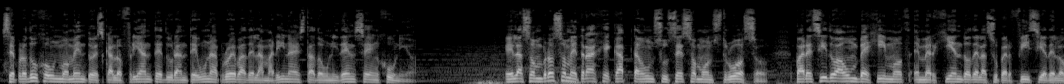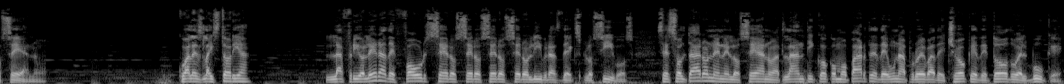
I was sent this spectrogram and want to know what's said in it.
se produjo un momento escalofriante durante una prueba de la Marina estadounidense en junio. El asombroso metraje capta un suceso monstruoso, parecido a un behemoth emergiendo de la superficie del océano. ¿Cuál es la historia? La friolera de Force 0000 libras de explosivos se soltaron en el Océano Atlántico como parte de una prueba de choque de todo el buque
